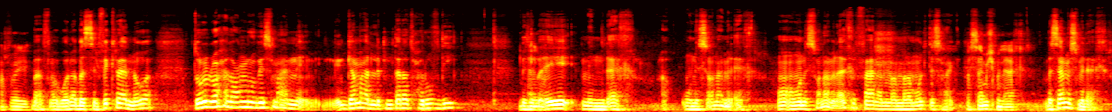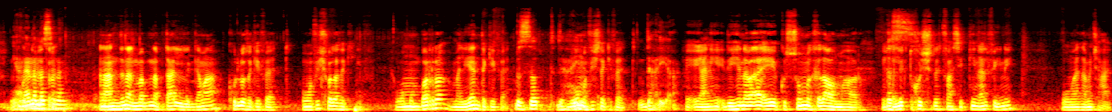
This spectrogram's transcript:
حرفيا. بقى في مبولة بس الفكرة إن هو طول الواحد عمره بيسمع إن الجامعة اللي من ثلاث حروف دي بتبقى أيوة. إيه؟ من الآخر. ونسوانها من الآخر. هو هو نسوانها من الآخر فعلا. ما أنا ما قلتش حاجة. بس هي مش من الآخر. بس أنا مش من الآخر. يعني أنا مثلا أنا عندنا المبنى بتاع الجامعة كله تكييفات. هو مفيش ولا تكييف. هو من بره مليان تكييفات. بالظبط. دي حقيقة. مفيش تكييفات. دي حقيقة. يعني دي هنا بقى إيه؟ كسوم الخدعة والمهارة. يخليك تخش تدفع ستين ألف جنيه وما تعملش حاجة.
